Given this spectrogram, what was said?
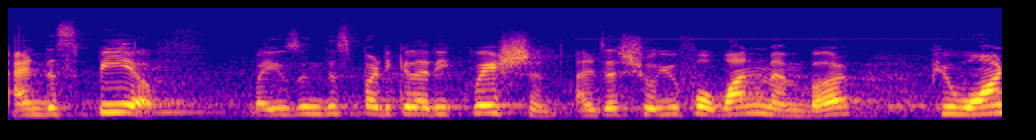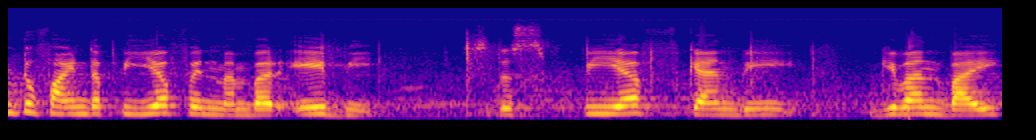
And this PF by using this particular equation, I'll just show you for one member. If you want to find the PF in member AB, so this PF can be given by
